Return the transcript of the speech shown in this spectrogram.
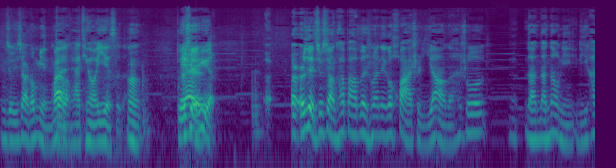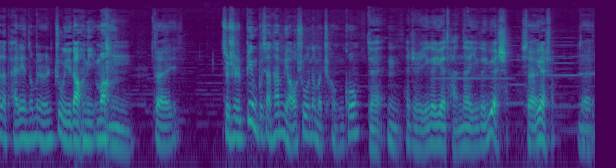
你就一下都明白，了，还挺有意思的。嗯，不言而喻了。而而且就像他爸问出来那个话是一样的，他说：“难难道你离开了排练都没有人注意到你吗？”嗯，对，就是并不像他描述那么成功。对，嗯，他只是一个乐团的一个乐手，小乐手。对嗯。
